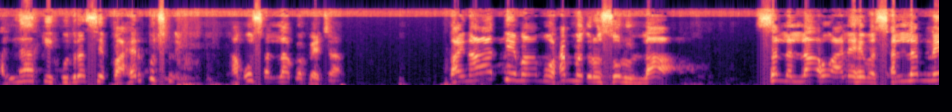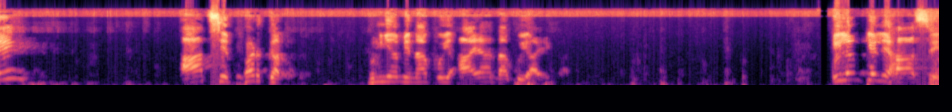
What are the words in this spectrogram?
اللہ کی قدرت سے باہر کچھ نہیں۔ ہم اس اللہ کو پہچان۔ کائنات کے امام محمد رسول اللہ صلی اللہ علیہ وسلم نے آپ سے بڑھ کر دنیا میں نہ کوئی آیا، نہ کوئی آئے گا۔ علم کے لحاظ سے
